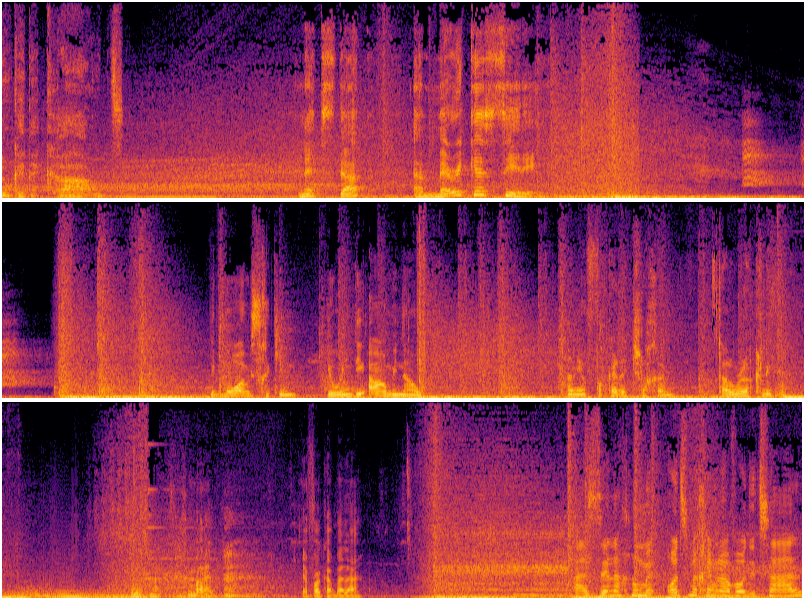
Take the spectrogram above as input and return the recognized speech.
Look at the crowds. Next up, America City. נגמרו המשחקים. You're in the army now. אני המפקדת שלכם. תעלו לכלי. נחמד. איפה הקבלה? אז אנחנו מאוד שמחים לעבוד את צה"ל.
